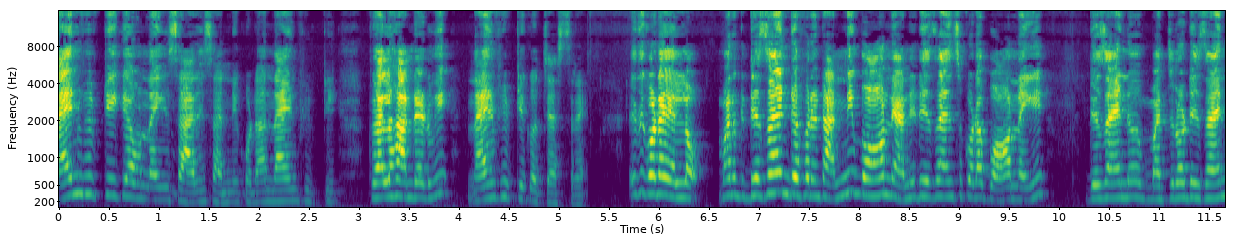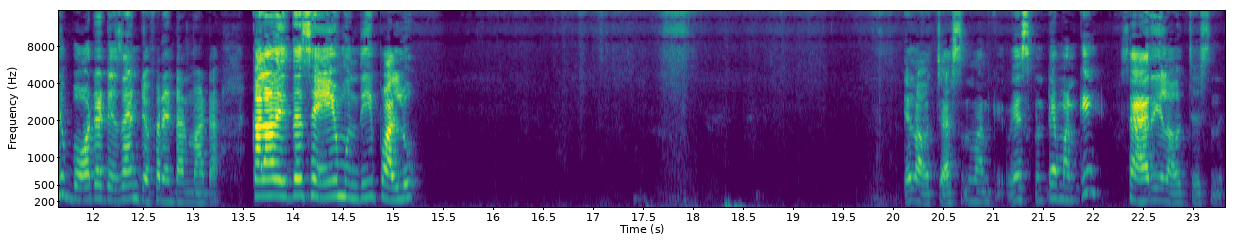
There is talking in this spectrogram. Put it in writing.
నైన్ ఫిఫ్టీకే ఉన్నాయి ఈ శారీస్ అన్నీ కూడా. Nine fifty. ట్వెల్వ్ హండ్రెడ్వి నైన్ ఫిఫ్టీకి వచ్చేస్తున్నాయి. ఇది కూడా ఎల్లో మనకి డిజైన్ డిఫరెంట్. అన్నీ బాగున్నాయి. అన్ని డిజైన్స్ కూడా బాగున్నాయి. డిజైన్ మధ్యలో డిజైన్ బార్డర్ డిజైన్ డిఫరెంట్ అనమాట కలర్ అయితే సేమ్ ఉంది. పళ్ళు. ఇలా వచ్చేస్తుంది మనకి. వేసుకుంటే మనకి శారీ ఇలా వచ్చేసింది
